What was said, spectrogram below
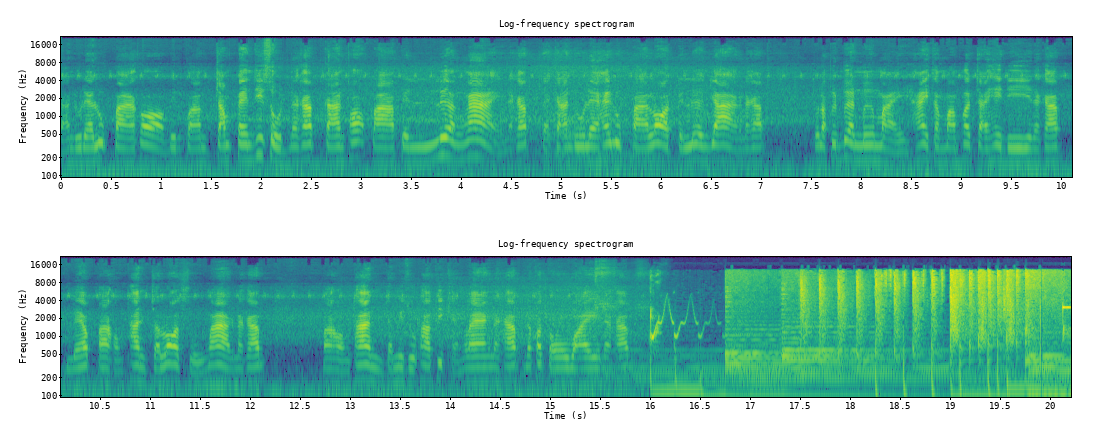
การดูแลลูกปลาก็เป็นความจำเป็นที่สุดนะครับ การเพาะปลาเป็นเรื่องง่ายนะครับ แต่การดูแลให้ลูกปลารอดเป็นเรื่องยากนะครับสำหรับเพื่อนๆมือใหม่ให้ทำความเข้าใจให้ดีนะครับ แล้วปลาของท่านจะรอดสูงมากนะครับ ปลาของท่านจะมีสุขภาพที่แข็งแรงนะครับ แล้วก็โตไวนะครับ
